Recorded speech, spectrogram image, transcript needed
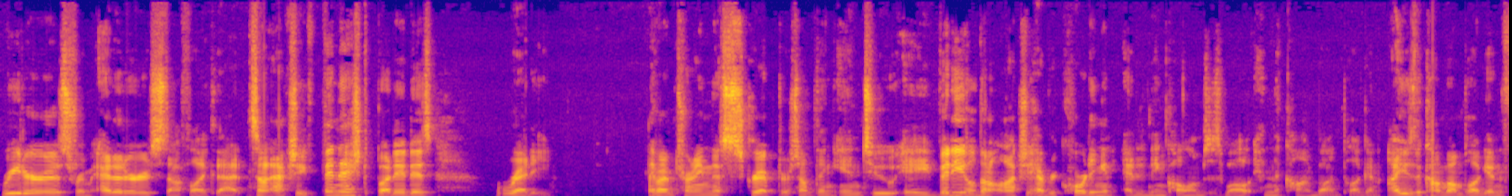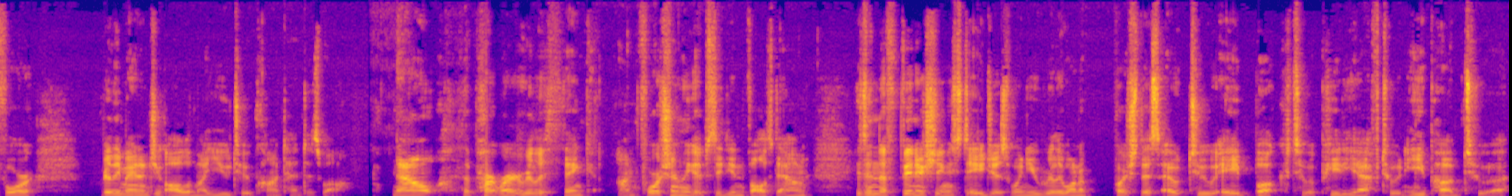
readers, from editors, stuff like that. It's not actually finished, but it is ready. If I'm turning this script or something into a video, then I'll actually have recording and editing columns as well in the Kanban plugin. I use the Kanban plugin for really managing all of my YouTube content as well. Now, the part where I really think, unfortunately, Obsidian falls down is in the finishing stages when you really want to push this out to a book, to a PDF, to an EPUB, to a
